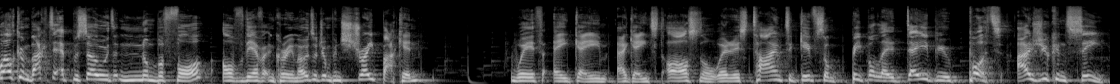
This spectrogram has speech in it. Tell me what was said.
Welcome back to episode number four of the Everton Career Mode. We're jumping straight back in with a game against Arsenal, where it is time to give some people their debut. But as you can see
